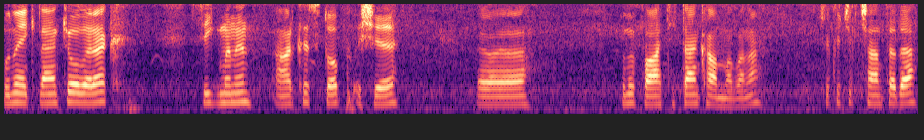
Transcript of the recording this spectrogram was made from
Bunu eklenti olarak Sigma'nın arka stop ışığı ee, bunu Fatih'ten kalma bana. Şu küçük çantada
